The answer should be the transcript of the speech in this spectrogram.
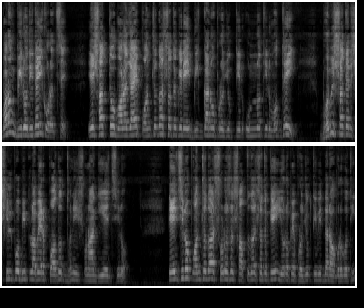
বরং বিরোধিতাই করেছে। এ সত্ত্বেও বলা যায়, পঞ্চদশ শতকের এই বিজ্ঞান ও প্রযুক্তির উন্নতির মধ্যেই ভবিষ্যতের শিল্প বিপ্লবের পদধ্বনি শোনা গিয়েছিল। তেই ছিল পঞ্চদশ, ষোড়শ সপ্তদশ শতকে ইউরোপে প্রযুক্তিবিদ্যার অগ্রগতি।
